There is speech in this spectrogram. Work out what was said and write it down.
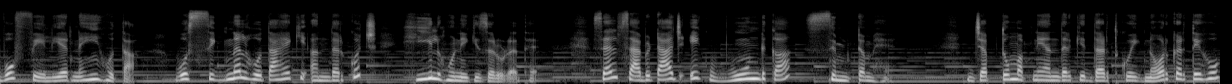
वो फेलियर नहीं होता। वो सिग्नल होता है कि अंदर कुछ हील होने की ज़रूरत है। सेल्फ सैबिटाज एक वूंड का सिम्टम है। जब तुम अपने अंदर के दर्द को इग्नोर करते हो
